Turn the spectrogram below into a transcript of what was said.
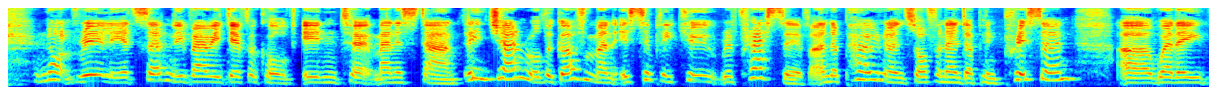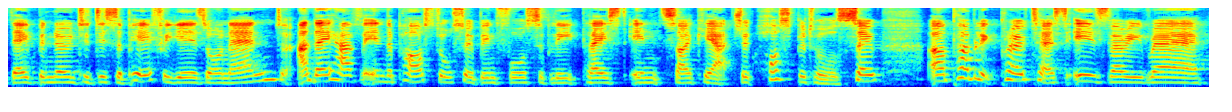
not really. It's certainly very difficult in Turkmenistan. In general, the government is simply too repressive, and opponents often end up in prison, uh, where they, they've been known to disappear for years on end. And they have in the past also been forcibly placed in psychiatric hospitals. So uh, public protest is very rare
